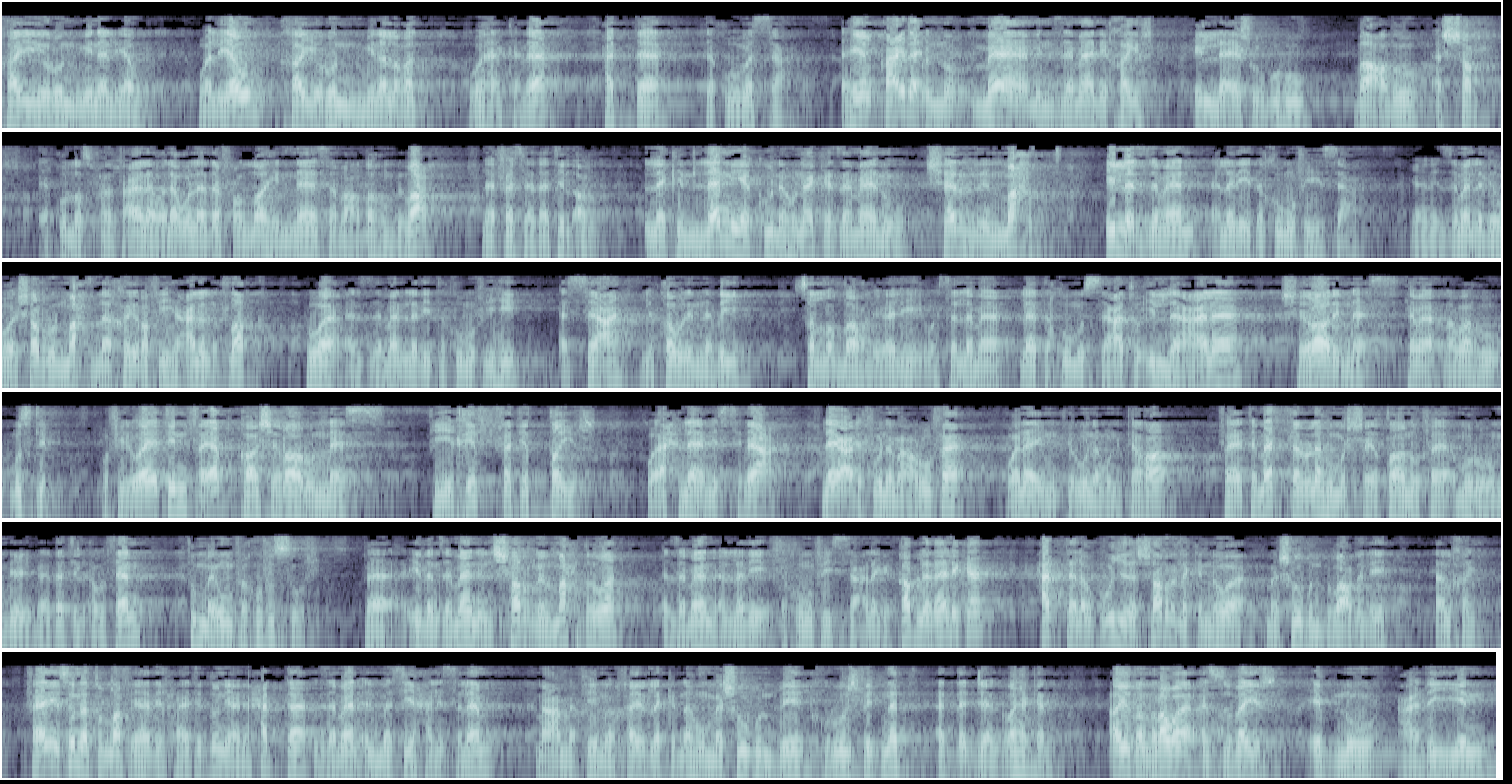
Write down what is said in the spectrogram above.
خير من اليوم واليوم خير من الغد. وهكذا حتى تقوم الساعة. هي القاعدة أنه ما من زمان خير إلا يشوبه بعض الشر. يقول الله سبحانه وتعالى ولولا دفع الله الناس بعضهم ببعض لفسدت الأرض لكن لن يكون هناك زمان شر محض إلا الزمان الذي تقوم فيه الساعة. يعني الزمان الذي هو شر محض لا خير فيه على الإطلاق هو الزمان الذي تقوم فيه الساعة لقول النبي صلى الله عليه وآله وسلم لا تقوم الساعة إلا على شرار الناس كما رواه مسلم. وفي رواية فيبقى شرار الناس في خفة الطير وأحلام السباع لا يعرفون معروفا ولا ينكرون منكرا فيتمثل لهم الشيطان فيأمرهم بعبادة الأوثان ثم ينفخ في الصور. فإذا زمان الشر المحض هو الزمان الذي تقوم فيه الساعة. لكن قبل ذلك حتى لو وجد الشر لكن هو مشوب ببعض الإيه؟ الخير. فهذه سنة الله في هذه الحياة الدنيا. يعني حتى زمان المسيح عليه السلام مع ما فيه من الخير لكنه مشوب بخروج فتنة الدجال. وهكذا. أيضا روى الزبير ابن عدي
